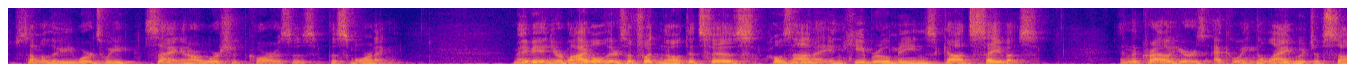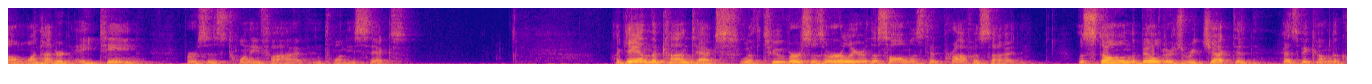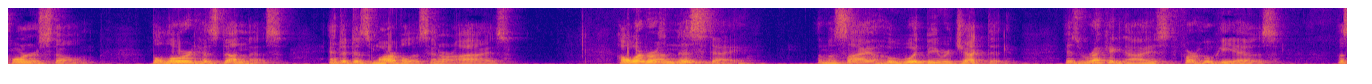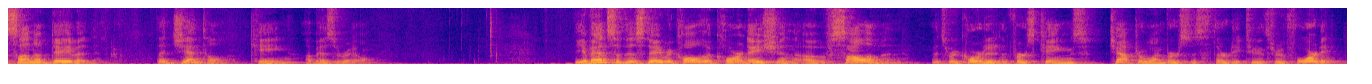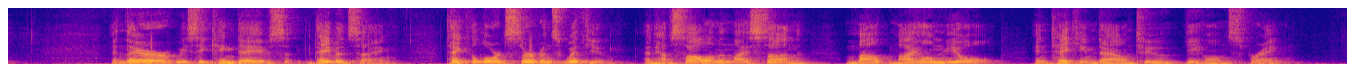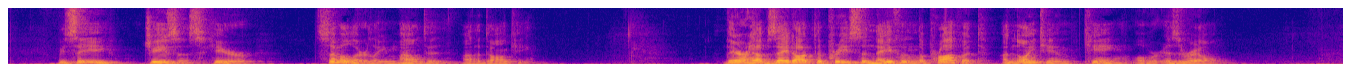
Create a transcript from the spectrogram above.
Some of the words we sang in our worship choruses this morning. Maybe in your Bible there's a footnote that says Hosanna in Hebrew means God save us. And the crowd here is echoing the language of Psalm 118, verses 25 and 26. Again, the context with two verses earlier, the psalmist had prophesied. The stone the builders rejected has become the cornerstone. The Lord has done this, and it is marvelous in our eyes. However, on this day, the Messiah who would be rejected is recognized for who he is the Son of David, the gentle King of Israel. The events of this day recall the coronation of Solomon. It's recorded in 1 Kings chapter 1 verses 32 through 40. And there we see King David saying, Take the Lord's servants with you, and have Solomon my son mount my own mule, and take him down to Gihon spring. We see Jesus here similarly mounted on a donkey. There have Zadok the priest and Nathan the prophet anoint him king over Israel.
